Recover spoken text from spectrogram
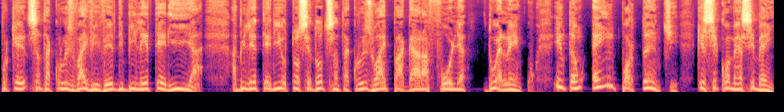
porque Santa Cruz vai viver de bilheteria. A bilheteria, o torcedor de Santa Cruz vai pagar a folha do elenco. Então é importante que se comece bem,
